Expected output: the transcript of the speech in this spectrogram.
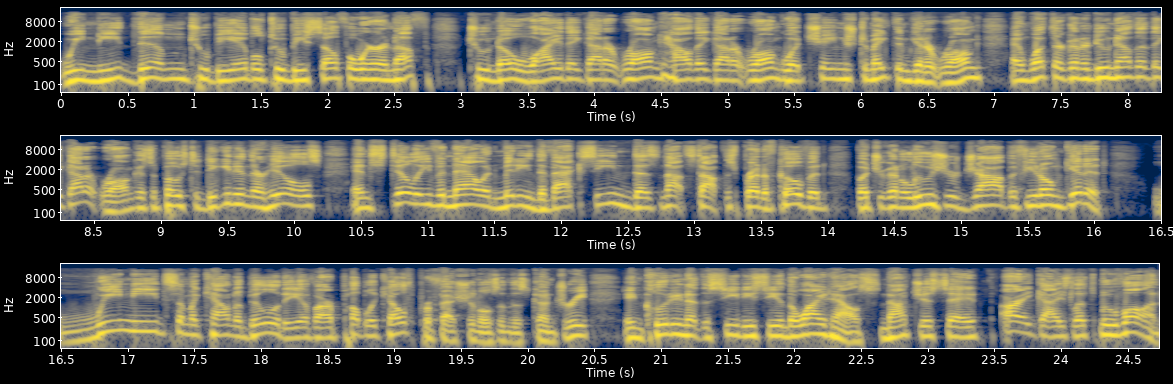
We need them to be able to be self aware enough to know why they got it wrong, how they got it wrong, what changed to make them get it wrong, and what they're going to do now that they got it wrong, as opposed to digging in their heels and still, even now, admitting the vaccine does not stop the spread of COVID, but you're going to lose your job if you don't get it we need some accountability of our public health professionals in this country, including at the CDC and the White House, not just say, all right, guys, let's move on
